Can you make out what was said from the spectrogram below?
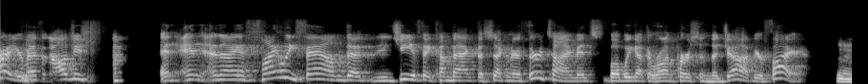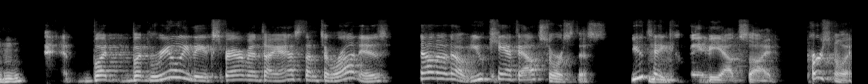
All right, your yeah. methodology is and and and I finally found that gee, if they come back the second or third time, it's well, we got the wrong person in the job, you're fired. Mm-hmm. But but really, the experiment I asked them to run is no, no, no, you can't outsource this. You take mm-hmm. your baby outside personally.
